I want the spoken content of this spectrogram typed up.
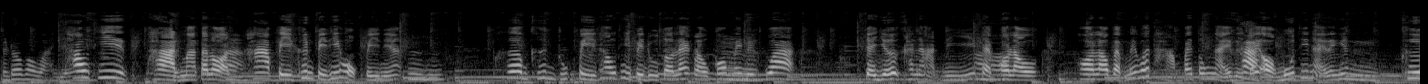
เป็นโรคเบาหวานเยอะไหมเท่าที่ผ่านมาตลอด ค่ะ 5 ปีขึ้นปีที่ 6 ปีเนี้ยอือฮึเพิ่มขึ้นทุกปีเท่าที่ไปดูตอนแรกเราก็อืมไม่นึกว่าจะเยอะขนาดนี้อ่าแต่พอเราพอเราแบบไม่ว่าถามไปตรงไหนหรือค่ะ ไปออกบูธที่ไหนอะไรเงี้ย อืม คือ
